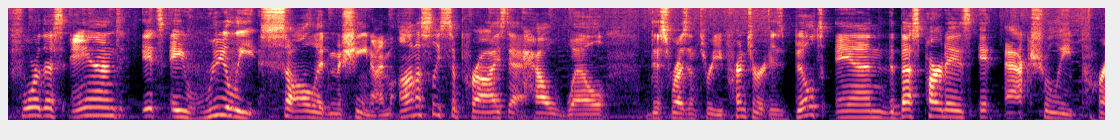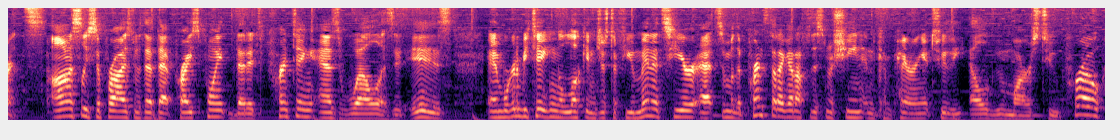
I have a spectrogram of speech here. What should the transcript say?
for this and it's a really solid machine. I'm honestly surprised at how well this Resin 3D printer is built and the best part is it actually prints. Honestly surprised with at that price point that it's printing as well as it is and we're gonna be taking a look in just a few minutes here at some of the prints that I got off this machine and comparing it to the Elegoo Mars 2 Pro,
